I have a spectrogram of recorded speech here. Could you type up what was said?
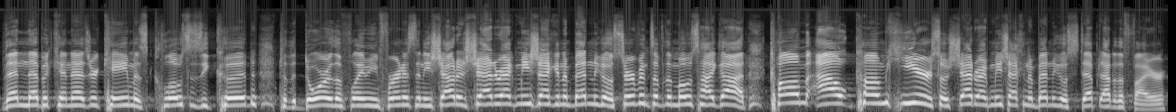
Then Nebuchadnezzar came as close as he could to the door of the flaming furnace, and he shouted, Shadrach, Meshach, and Abednego, servants of the Most High God, come out, come here. So Shadrach, Meshach, and Abednego stepped out of the fire.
